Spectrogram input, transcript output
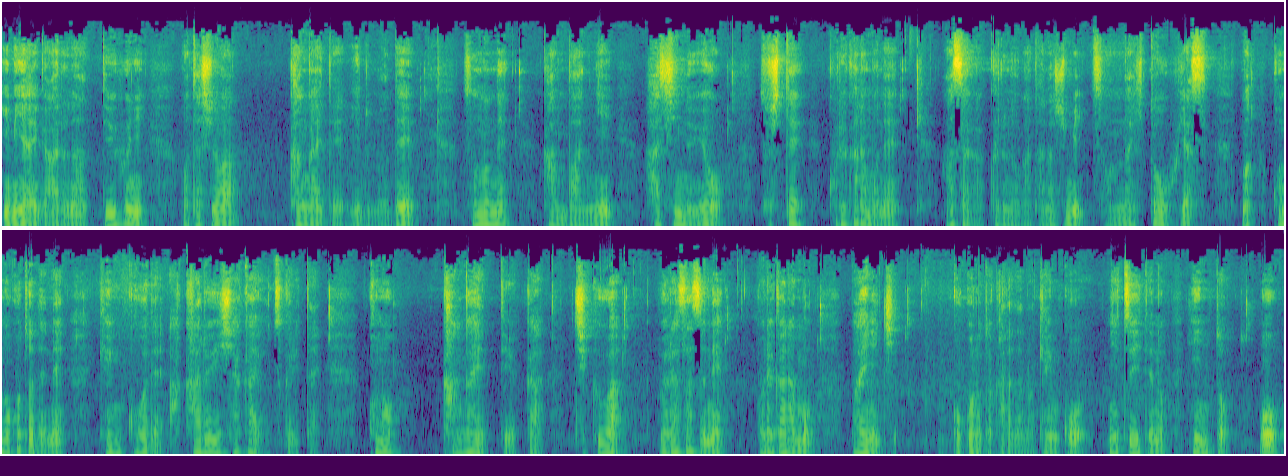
意味合いがあるなっていうふうに私は考えているのでそのね看板に走ぬようそしてこれからもね、朝が来るのが楽しみ、そんな人を増やす。まあ、このことでね、健康で明るい社会を作りたい。この考えっていうか、軸はぶらさずね、これからも毎日心と体の健康についてのヒントを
